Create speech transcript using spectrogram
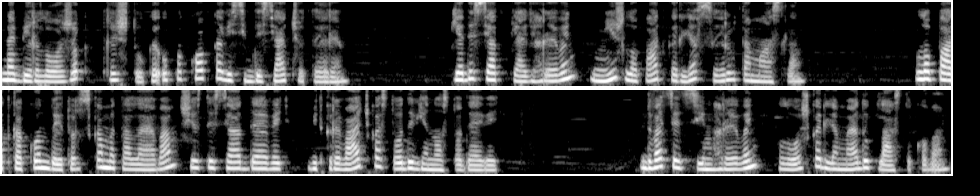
Набір ложок 3 штуки. Упаковка 84. 55 гривень ніж лопатка для сиру та масла. Лопатка кондитерська металева 69. Відкривачка 199. 27 гривень ложка для меду пластикова.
